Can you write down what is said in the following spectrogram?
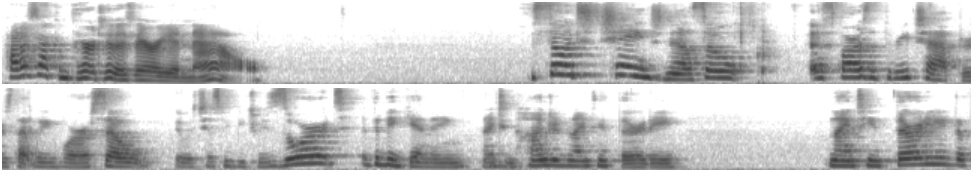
How does that compare to this area now? So it's changed now. So as far as the three chapters that we were, so it was Chesapeake Beach Resort at the beginning, 1900 to 1930. 1930 to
